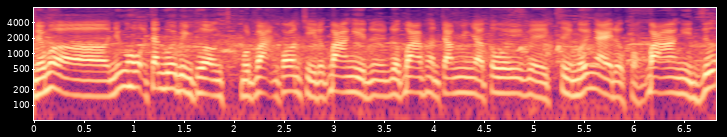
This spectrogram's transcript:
Nếu mà những hộ chăn nuôi bình thường một vạn con chỉ được 3.000 được 3% nhưng nhà tôi về thì mỗi ngày được khoảng 3.000 rưỡi.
